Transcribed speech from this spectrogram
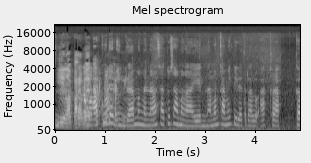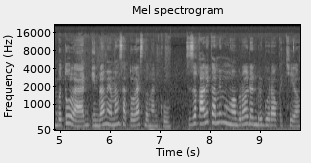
Gila parah banget. Aku dan. Indra mengenal satu sama lain, namun kami tidak terlalu akrab. Kebetulan, Indra memang satu les denganku. Sesekali kami mengobrol dan bergurau kecil.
